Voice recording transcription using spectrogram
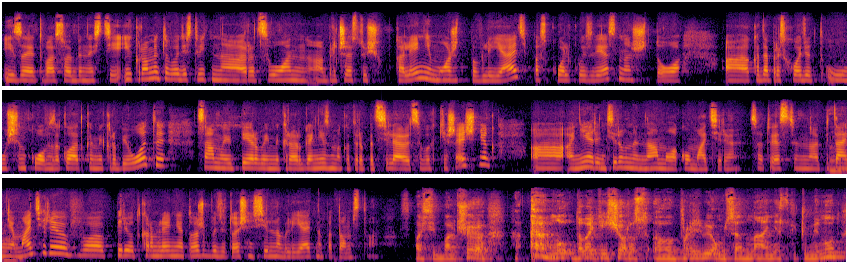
из-за этого особенности. И кроме того, действительно, рацион а, предшествующих поколений может повлиять, поскольку известно, что когда происходит у щенков закладка микробиоты, самые первые микроорганизмы, которые подселяются в их кишечник, они ориентированы на молоко матери. Соответственно, питание матери в период кормления тоже будет очень сильно влиять на потомство. Спасибо большое. Ну, давайте еще раз э, прервемся на несколько минут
